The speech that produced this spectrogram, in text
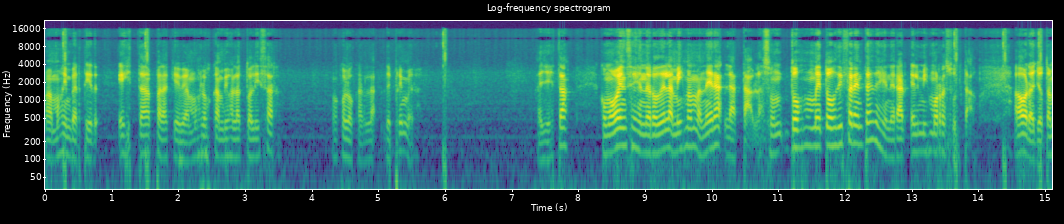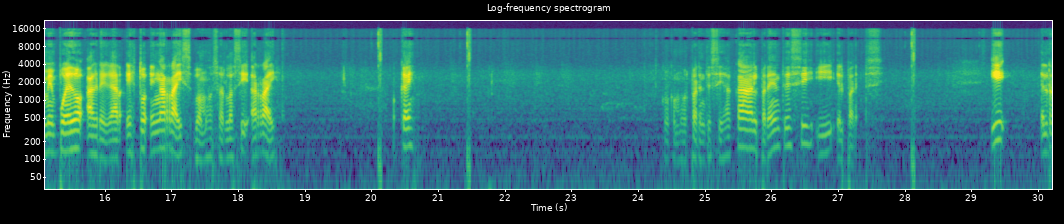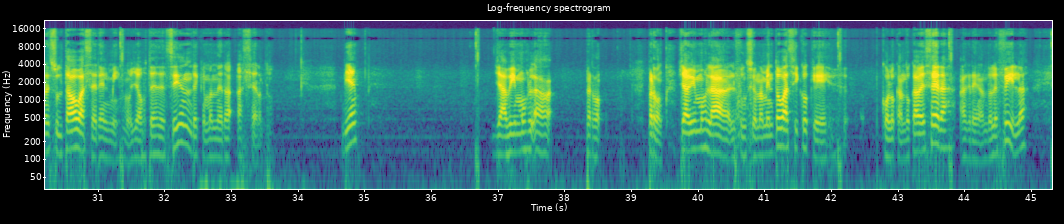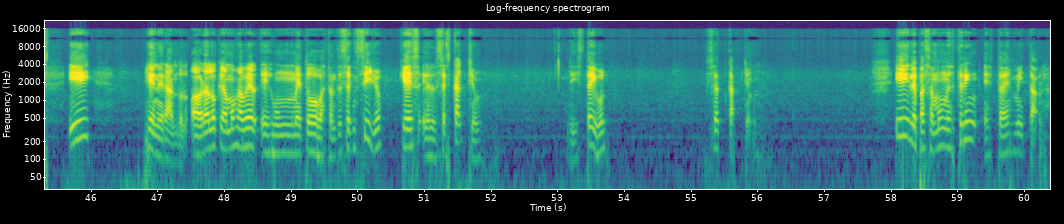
vamos a invertir esta para que veamos los cambios al actualizar. Vamos a colocarla de primera. Allí está. Como ven se generó de la misma manera la tabla. Son dos métodos diferentes de generar el mismo resultado. Ahora yo también puedo agregar esto en arrays. Vamos a hacerlo así array. Ok. Colocamos el paréntesis acá el paréntesis y el paréntesis. Y el resultado va a ser el mismo. Ya ustedes deciden de qué manera hacerlo. Bien. Ya vimos la... Perdón. Perdón. Ya vimos la, el funcionamiento básico que es colocando cabeceras, agregándole filas y generándolo. Ahora lo que vamos a ver es un método bastante sencillo que es el setCaption. This table setCaption y le pasamos un string, esta es mi tabla.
